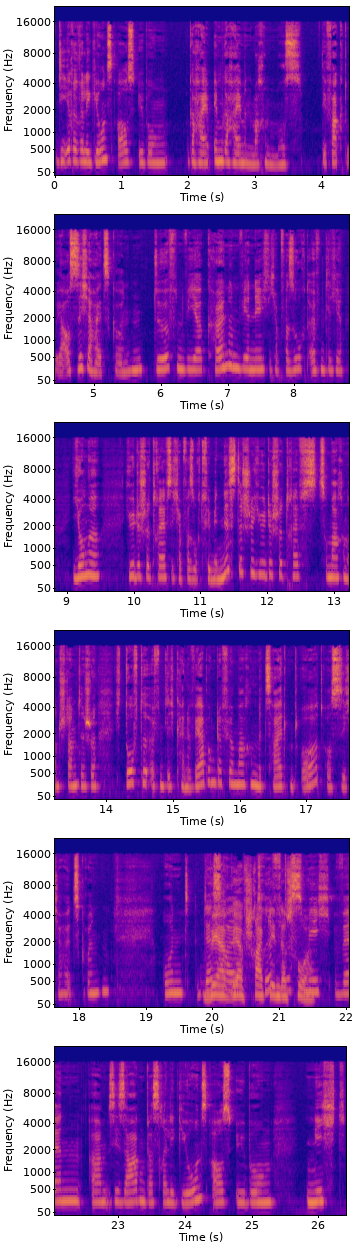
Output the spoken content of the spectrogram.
die ihre Religionsausübung geheim, im Geheimen machen muss. De facto, ja, aus Sicherheitsgründen dürfen wir, können wir nicht. Ich habe versucht, öffentliche junge jüdische Treffs. Ich habe versucht, feministische jüdische Treffs zu machen und Stammtische. Ich durfte öffentlich keine Werbung dafür machen mit Zeit und Ort aus Sicherheitsgründen. Und deshalb wer, wer schreibt trifft Ihnen das es vor? mich, wenn ähm, Sie sagen, dass Religionsausübung nicht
